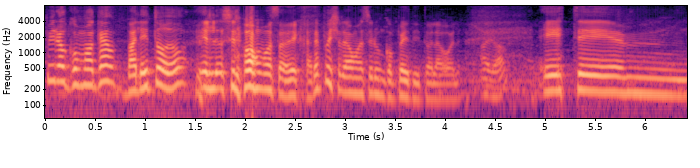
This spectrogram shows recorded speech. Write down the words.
pero como acá vale todo, lo- se lo vamos a dejar. Después ya le vamos a hacer un copete y toda la bola. Ahí va. Este, mm,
